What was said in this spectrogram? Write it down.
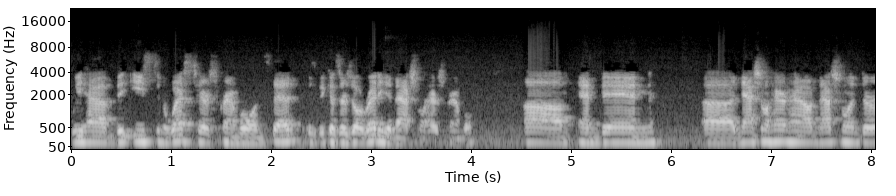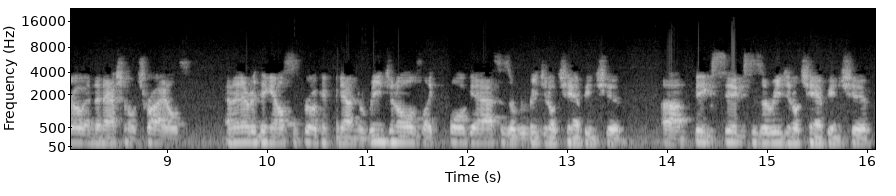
we have the east and west hare scramble instead, is because there's already a national hare scramble. Um, and then uh, national hare and hound, national enduro, and the national trials. And then everything else is broken down to regionals, like full gas is a regional championship, uh, Big Six is a regional championship,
